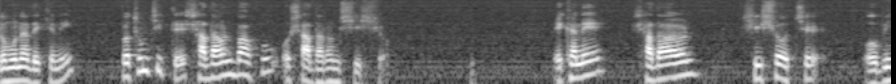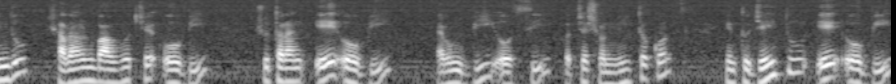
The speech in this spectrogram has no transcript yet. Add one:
নমুনা দেখে নিই। প্রথম চিত্রে সাধারণ বাহু ও সাধারণ শীর্ষ। এখানে সাধারণ শীর্ষ হচ্ছে ও বিন্দু, সাধারণ বাহু হচ্ছে ও বি সুতরাং এ ও বি এবং বি ও সি হচ্ছে সন্নিহিত কোণ। কিন্তু যেহেতু এ ও বি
